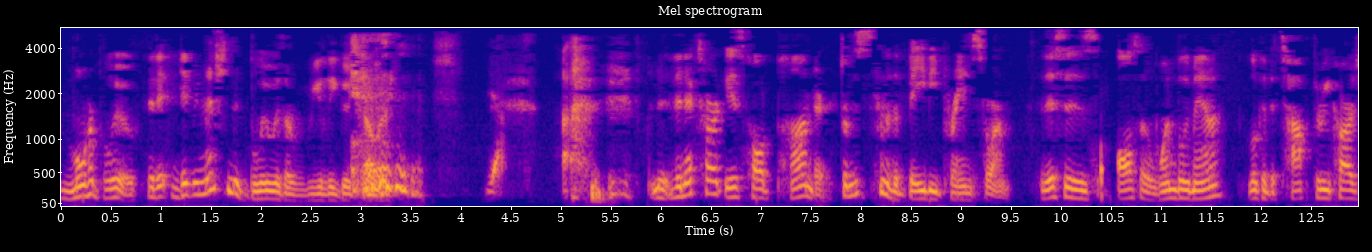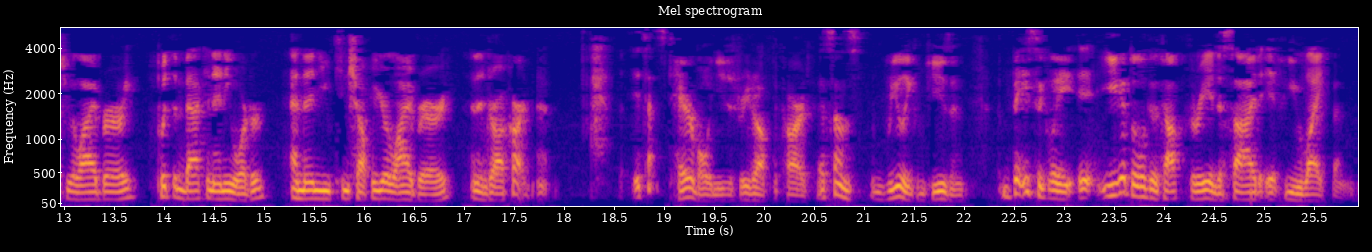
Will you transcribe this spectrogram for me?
More blue. Did, it, did we mention that blue is a really good color? yeah. Uh, the next card is called Ponder. So this is kind of the baby brainstorm. This is also one blue mana. Look at the top three cards of your library, put them back in any order, and then you can shuffle your library and then draw a card. It sounds terrible when you just read it off the card. That sounds really confusing. Basically, it, you get to look at the top three and decide if you like them.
